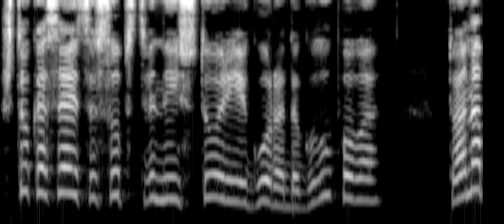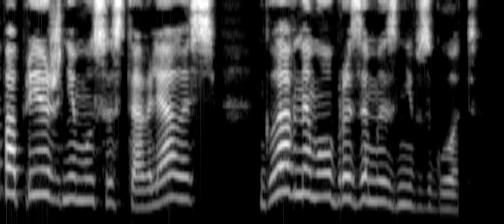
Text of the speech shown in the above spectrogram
Что касается собственной истории города Глупого, то она по-прежнему составлялась главным образом из невзгод.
